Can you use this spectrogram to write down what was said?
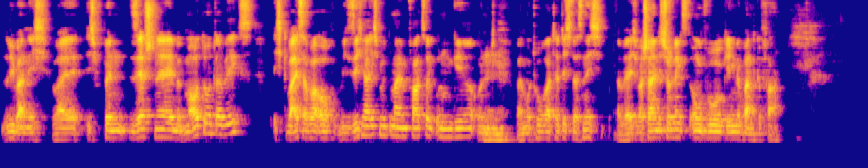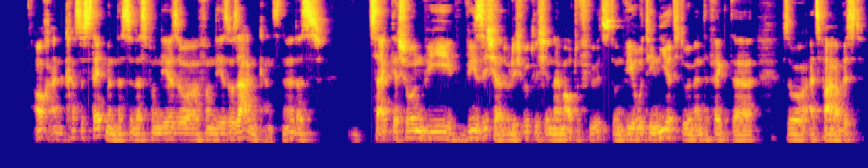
lieber nicht, weil ich bin sehr schnell mit dem Auto unterwegs ich weiß aber auch, wie sicher ich mit meinem Fahrzeug umgehe und mhm. beim Motorrad hätte ich das nicht. Da wäre ich wahrscheinlich schon längst irgendwo gegen eine Wand gefahren. Auch ein krasses Statement, dass du das von dir so, von dir so sagen kannst. Ne? Das zeigt ja schon, wie, wie sicher du dich wirklich in deinem Auto fühlst und wie routiniert du im Endeffekt äh, so als Fahrer bist.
